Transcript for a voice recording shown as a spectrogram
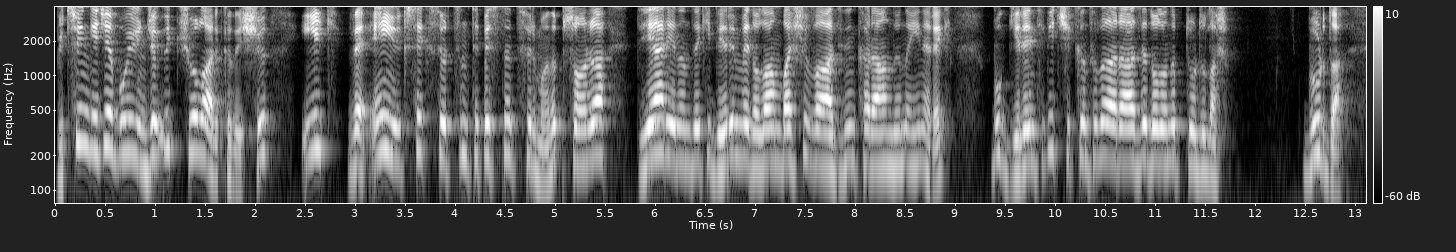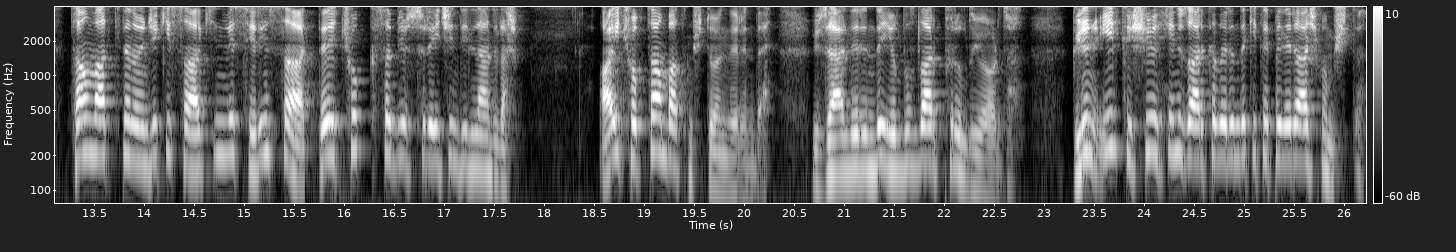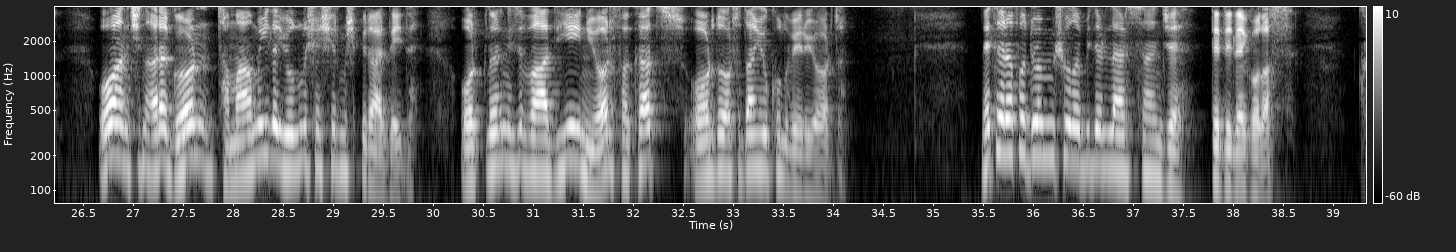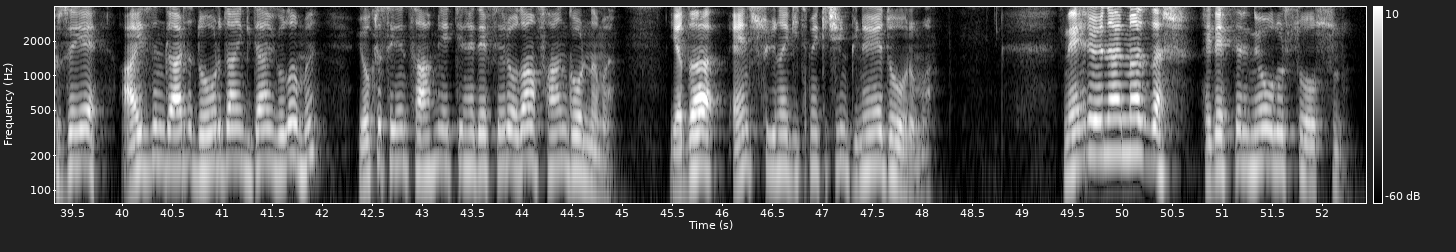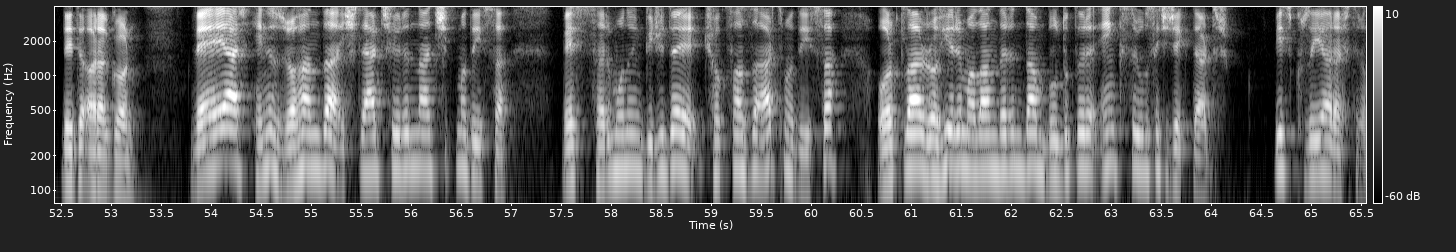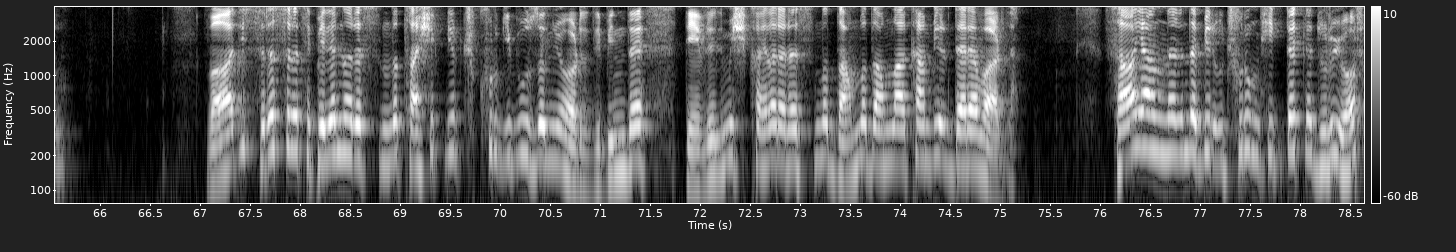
Bütün gece boyunca üç yol arkadaşı ilk ve en yüksek sırtın tepesine tırmanıp sonra diğer yanındaki derin ve dolambaçlı vadinin karanlığına inerek bu girintili çıkıntılı arazide dolanıp durdular. Burada tam vaktinden önceki sakin ve serin saatte çok kısa bir süre için dinlendiler. Ay çoktan batmıştı önlerinde. Üzerlerinde yıldızlar pırıldıyordu. Günün ilk ışığı henüz arkalarındaki tepeleri aşmamıştı. O an için Aragorn tamamıyla yolunu şaşırmış bir haldeydi. Orkların izi vadiye iniyor fakat orada ortadan yok veriyordu. Ne tarafa dönmüş olabilirler sence? dedi Legolas. Kuzeye Isengard'a doğrudan giden yola mı yoksa senin tahmin ettiğin hedefleri olan Fangorn'a mı? Ya da en suyuna gitmek için güneye doğru mu? Nehre yönelmezler. Hedefleri ne olursa olsun dedi Aragorn. Ve eğer henüz Rohan'da işler çığırından çıkmadıysa ve Saruman'ın gücü de çok fazla artmadıysa orklar Rohirrim alanlarından buldukları en kısa yolu seçeceklerdir. Biz kuzeyi araştıralım. Vadi sıra sıra tepelerin arasında taşlık bir çukur gibi uzanıyordu. Dibinde devrilmiş kayalar arasında damla damla akan bir dere vardı. Sağ yanlarında bir uçurum hiddetle duruyor.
